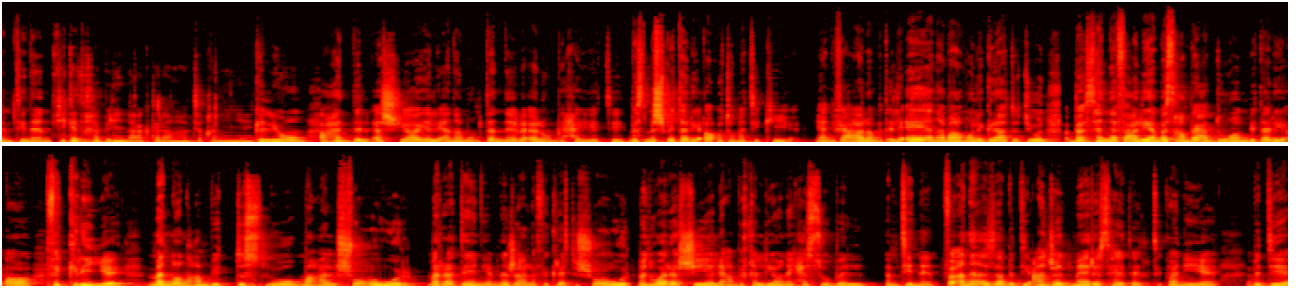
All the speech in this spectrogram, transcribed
امتنان. فيك تخبرينا أكثر عن هالتقنيه كل يوم اعد الأشياء يلي أنا ممتنة لهم بحياتي بس مش بطريقة أوتوماتيكية. يعني في عالم بتقلي إيه أنا بعمل gratitude بس هن فعليا بس عم بيعدوهم بطريقة فكرية منهم عم بيتصلوا مع الشعور مره تانية بنرجع لفكرة الشعور من وراء الشيء اللي عم بخليهم يحسوا بالامتنان. فأنا إذا بدي عن جد مارس هذه التقنية بدي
